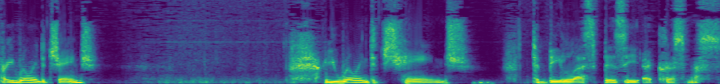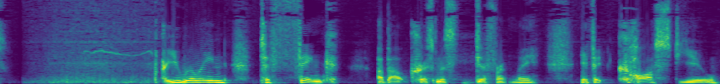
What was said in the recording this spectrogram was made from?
are you willing to change? Are you willing to change to be less busy at Christmas? Are you willing to think about Christmas differently if it cost you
